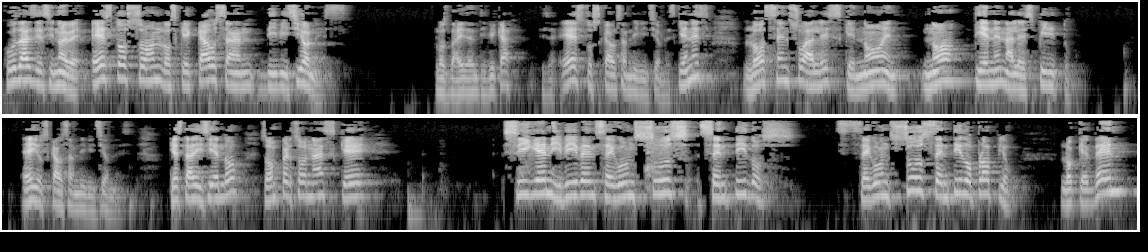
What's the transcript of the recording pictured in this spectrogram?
Judas 19. Estos son los que causan divisiones. Los va a identificar. Dice, estos causan divisiones. ¿Quiénes? los sensuales que no, no tienen al Espíritu. Ellos causan divisiones. ¿Qué está diciendo? Son personas que siguen y viven según sus sentidos, según su sentido propio. Lo que ven,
